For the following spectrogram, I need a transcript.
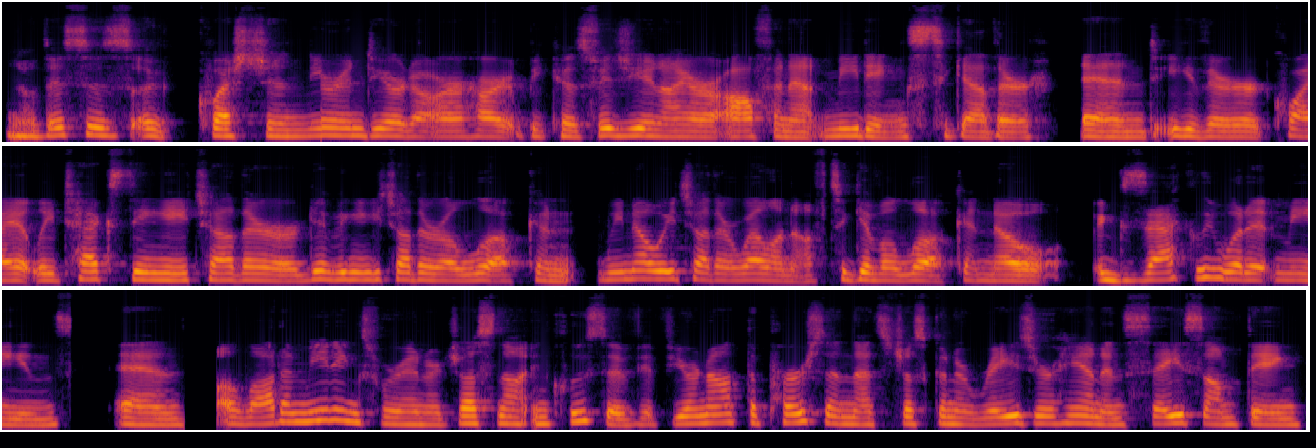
Now, this is a question near and dear to our heart because Viji and I are often at meetings together and either quietly texting each other or giving each other a look. And we know each other well enough to give a look and know exactly what it means. And a lot of meetings we're in are just not inclusive. If you're not the person that's just going to raise your hand and say something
